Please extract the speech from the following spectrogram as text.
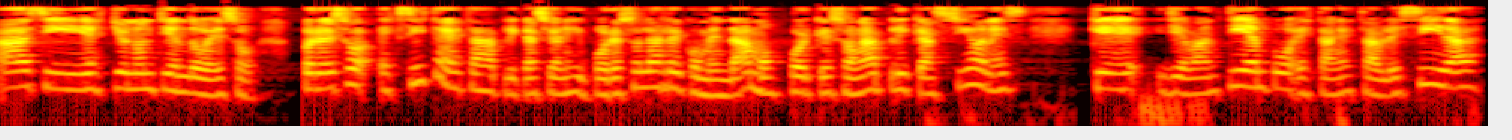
Ay, si yo no entiendo eso. Pero eso existen estas aplicaciones y por eso las recomendamos, porque son aplicaciones que llevan tiempo, están establecidas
